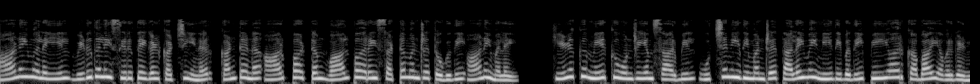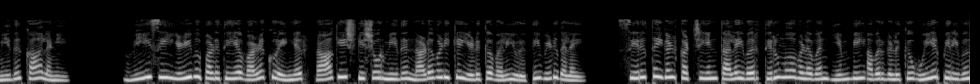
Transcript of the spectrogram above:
ஆனைமலையில் விடுதலை சிறுத்தைகள் கட்சியினர் கண்டன ஆர்ப்பாட்டம் வால்பாறை சட்டமன்ற தொகுதி ஆனைமலை கிழக்கு மேற்கு ஒன்றியம் சார்பில் உச்சநீதிமன்ற தலைமை நீதிபதி பி ஆர் கபாய் அவர்கள் மீது காலனி வீசி இழிவுபடுத்திய வழக்குரைஞர் ராகேஷ் கிஷோர் மீது நடவடிக்கை எடுக்க வலியுறுத்தி விடுதலை. சிறுத்தைகள் கட்சியின் தலைவர் திருமாவளவன் எம்பி அவர்களுக்கு உயர்பிரிவு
